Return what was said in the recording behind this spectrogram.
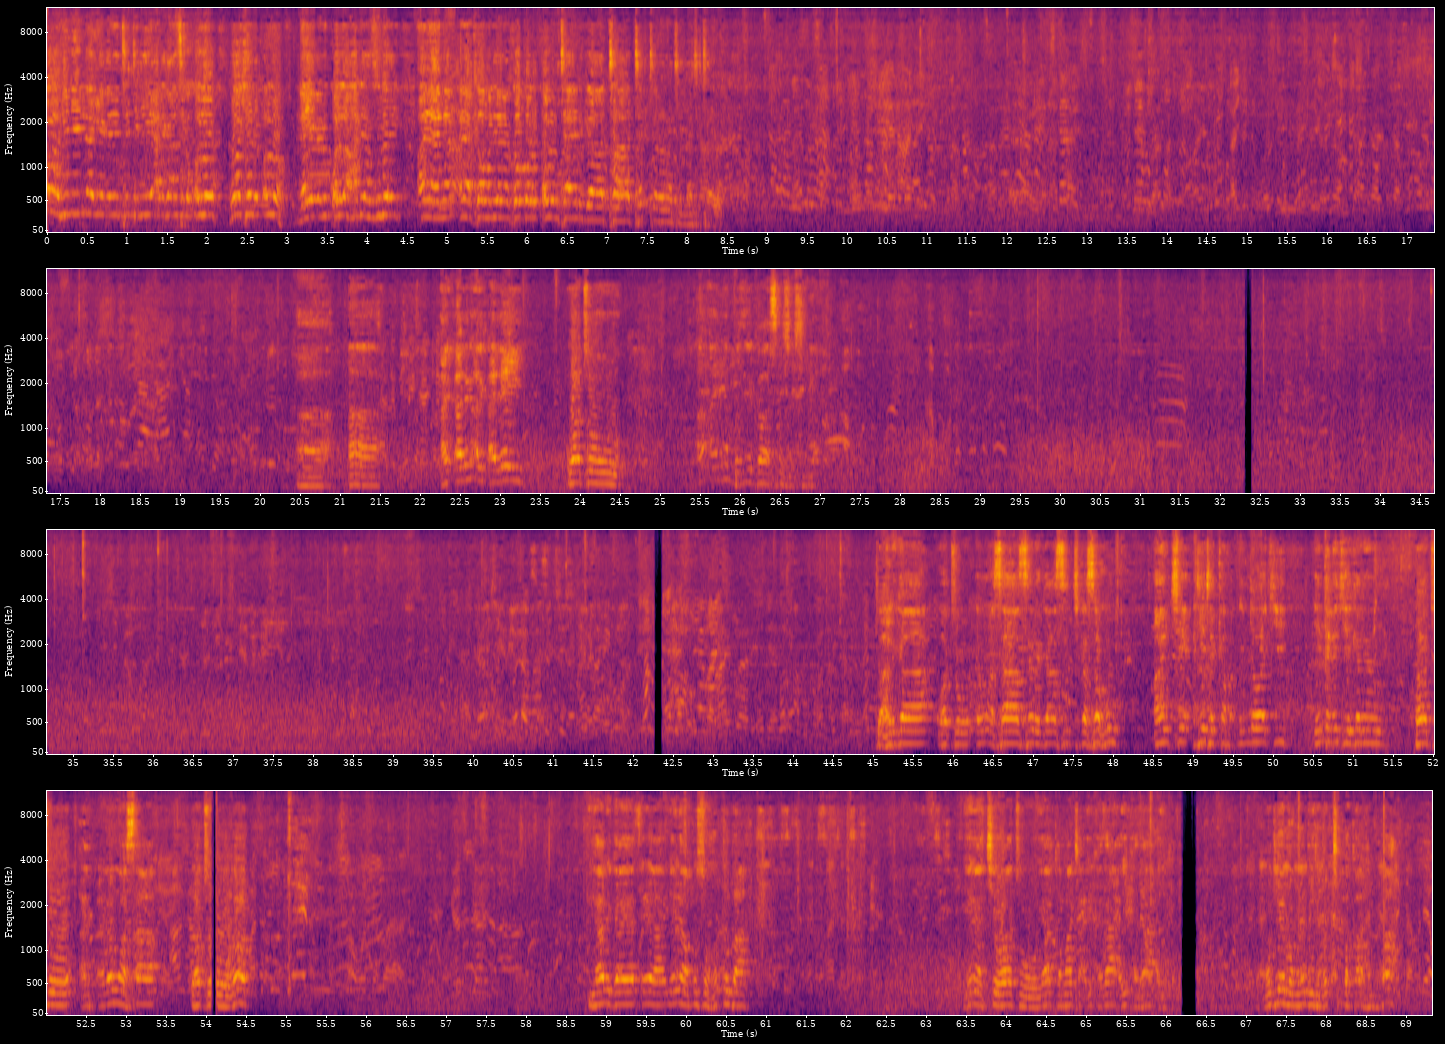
kwallo a fili ina iya ganin tintini a riga suka kwallo wake da kwallo na iya ganin kwallo har yanzu dai ana nan ana kama da yana kokoro kwallon ta riga ta tattara na tilla ta tayo alƙalin alƙalai wato a nan ba zai gawa sai sosai ba wato yan wasa sun riga sun cika sahu. An ce je ta kafaɗin dawaki inda nake ganin wato alƙalan wasa wato rob ya riga ya tsaya yana musu huɗu ba yana cewa to ya kamata a yi kaza a yi kaza a yi kaza. Mu je ba mu rabe da baccin baka ba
